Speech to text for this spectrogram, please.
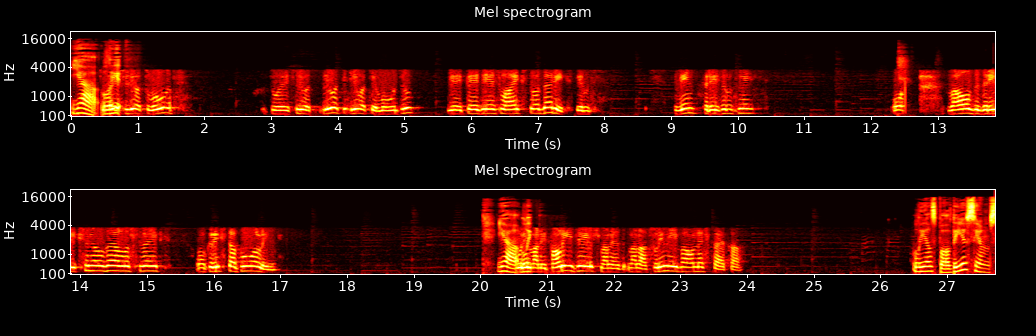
Jā, li... ļoti lūdzu, to es ļoti, ļoti, ļoti lūdzu, jo ir pēdējais laiks to darīt pirms svin krizums misi. Un valde Drīksenu vēlos sveikt un Kristā Poliņu. Jā, kuri li... man ir palīdzējuši manā, manā slimībā un nespēkā. Liels paldies jums!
